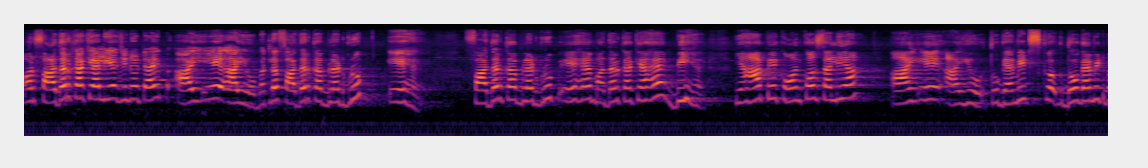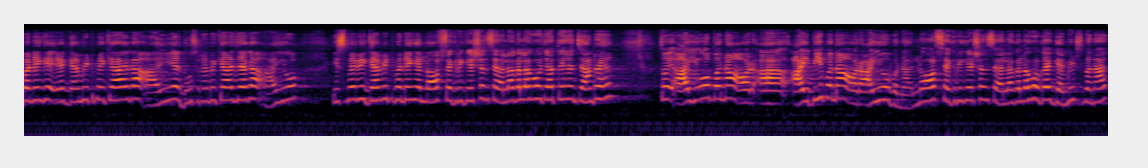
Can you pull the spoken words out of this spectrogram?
और फादर का क्या लिया? जीनोटाइप आई ए आई ओ मतलब फादर का ब्लड ग्रुप ए है। फादर का ब्लड ग्रुप ए है, मदर का क्या है? बी है। यहाँ पे कौन कौन सा लिया? आई ए आई ओ तो गैमिट्स दो गैमिट बनेंगे, एक गैमिट में क्या आएगा? आई ए दूसरे में क्या आ जाएगा? आई ओ इसमें भी गैमिट बनेंगे लॉ ऑफ़ सेग्रीगेशन से अलग अलग हो जाते हैं, जान रहे हैं? तो आई ओ बना और आई बी बना और आई ओ बना। लॉ ऑफ़ सेग्रीगेशन से अलग अलग हो गए गैमिट्स बनाए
